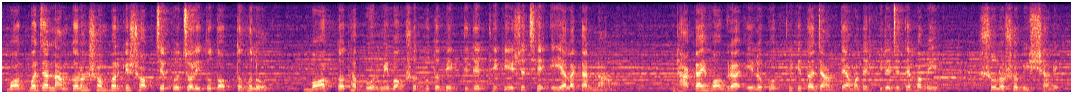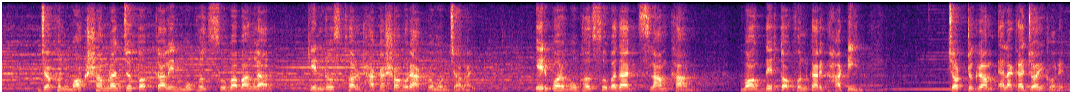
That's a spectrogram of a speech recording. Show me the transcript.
মগবাজার নামকরণ সম্পর্কে সবচেয়ে প্রচলিত তত্ত্ব হল, মগ তথা বর্মী বংশোদ্ভূত ব্যক্তিদের থেকে এসেছে এই এলাকার নাম। ঢাকায় মগরা এলো থেকে তা জানতে আমাদের ফিরে যেতে হবে ষোলোশো সালে, যখন মগ সাম্রাজ্য তৎকালীন মুঘল সুবা বাংলার কেন্দ্রস্থল ঢাকা শহরে আক্রমণ চালায়। এরপর মুঘল সুবাদার ইসলাম খান মগদের তখনকার ঘাঁটি চট্টগ্রাম এলাকা জয় করেন।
